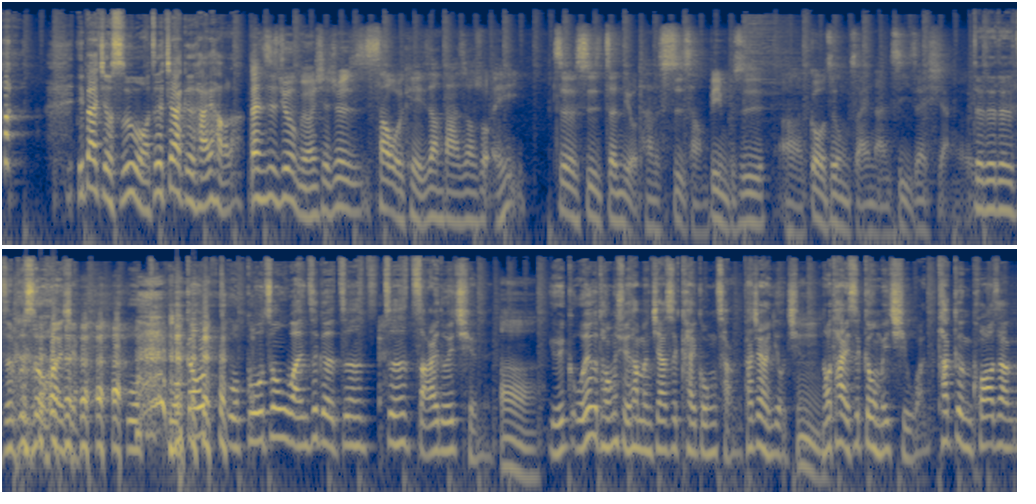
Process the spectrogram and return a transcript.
一百九十五，这个价格还好啦。但是就没关系，就是稍微可以让大家知道说，哎、欸。这是真的有它的市场，并不是呃够这种宅男自己在想而已。对对对，这不是我幻想。我我高我国中玩这个真真是砸一堆钱。嗯，有一个我有个同学，他们家是开工厂，他家很有钱，嗯、然后他也是跟我们一起玩。他更夸张，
